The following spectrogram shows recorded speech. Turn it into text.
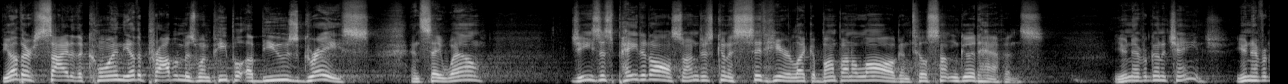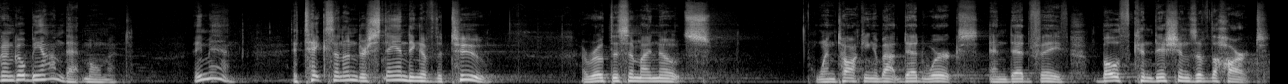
The other side of the coin, the other problem is when people abuse grace and say, well, Jesus paid it all, so I'm just going to sit here like a bump on a log until something good happens. You're never going to change. You're never going to go beyond that moment. Amen. It takes an understanding of the two. I wrote this in my notes when talking about dead works and dead faith, both conditions of the heart.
